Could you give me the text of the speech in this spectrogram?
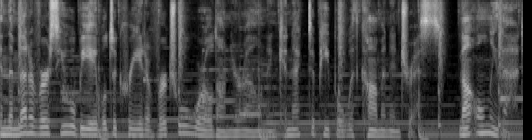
In the metaverse, you will be able to create a virtual world on your own and connect to people with common interests. Not only that,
